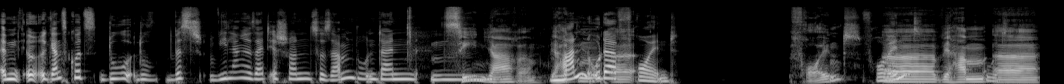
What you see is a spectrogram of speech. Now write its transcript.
Ähm, äh, ganz kurz, du, du bist, wie lange seid ihr schon zusammen, du und dein mm, Zehn Jahre. Wir Mann hatten, oder äh, Freund? Freund. Freund? Äh, wir haben äh,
